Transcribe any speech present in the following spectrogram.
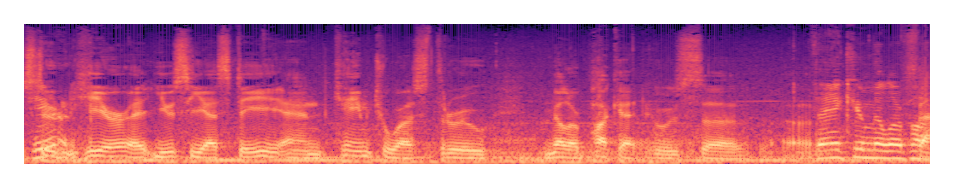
student here at UCSD and came to us through Miller Puckette, who's uh, Thank you, Miller Puckette.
